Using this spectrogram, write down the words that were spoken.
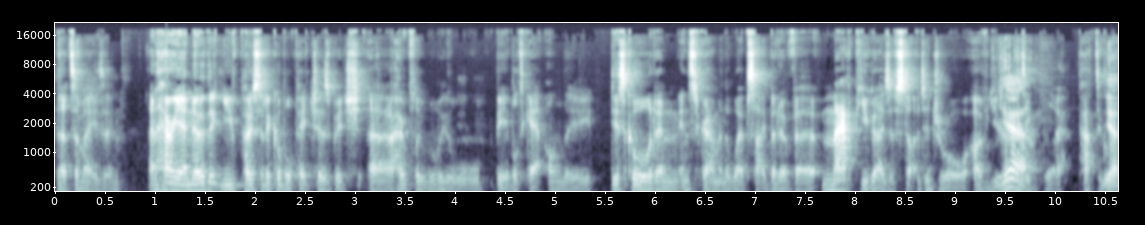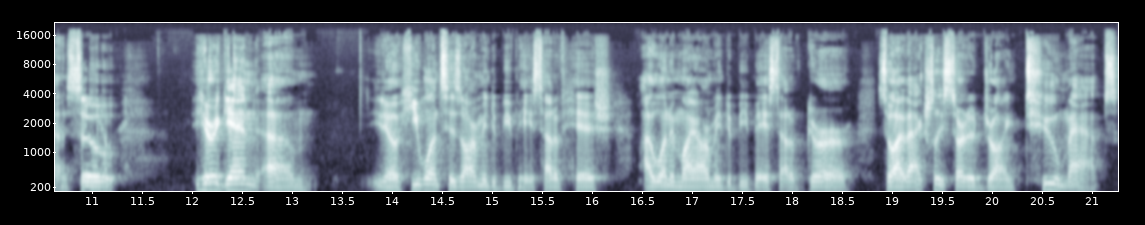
That's amazing. And Harry, I know that you've posted a couple pictures, which uh, hopefully we will be able to get on the Discord and Instagram and the website, but of a map you guys have started to draw of your Yeah. particular path to yeah glory. so here again um you know he wants his army to be based out of Hysh I wanted my army to be based out of Ghur. So I've actually started drawing two maps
